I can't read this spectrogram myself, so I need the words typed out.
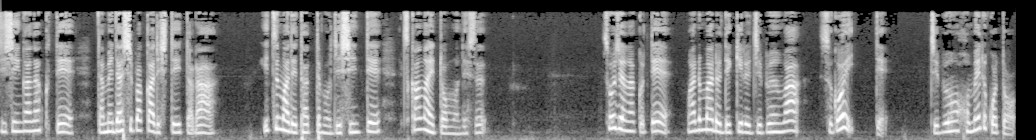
自信がなくてダメ出しばかりしていたら、いつまで経っても自信ってつかないと思うんです。そうじゃなくて、〇〇できる自分はすごいって自分を褒めること。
